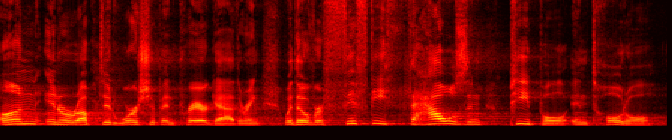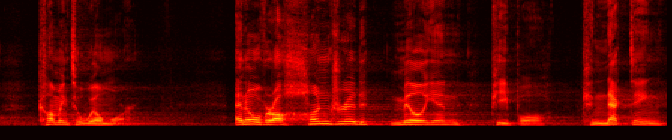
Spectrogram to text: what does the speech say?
uninterrupted worship and prayer gathering with over 50,000 people in total coming to Wilmore and over 100 million people connecting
